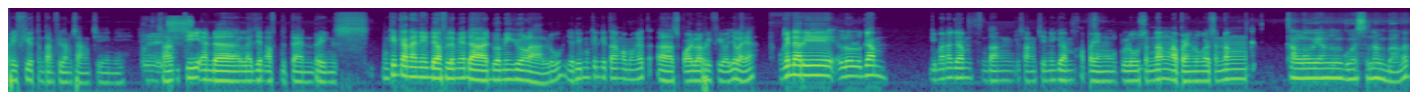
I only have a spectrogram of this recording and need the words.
review tentang film Sangchi ini Wis. Shang-Chi and the Legend of the Ten Rings. Mungkin karena ini udah filmnya udah dua minggu yang lalu, jadi mungkin kita ngomongnya eh, spoiler review aja lah ya. Mungkin dari lu, lu, Gam, gimana Gam tentang Shang-Chi ini Gam? Apa yang lu seneng, apa yang lu nggak seneng? Kalau yang gue senang banget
